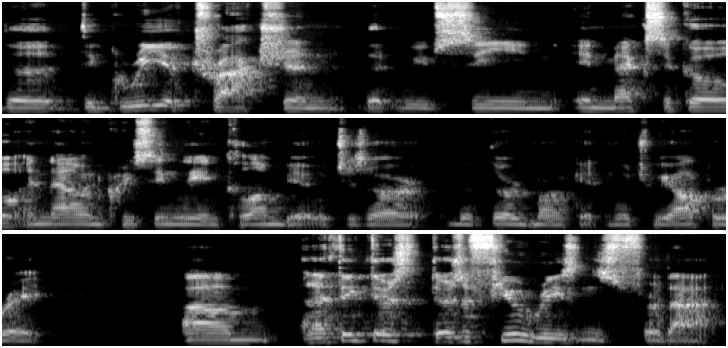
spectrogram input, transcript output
the degree of traction that we've seen in Mexico and now increasingly in Colombia, which is our the third market in which we operate. Um, and I think there's there's a few reasons for that.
